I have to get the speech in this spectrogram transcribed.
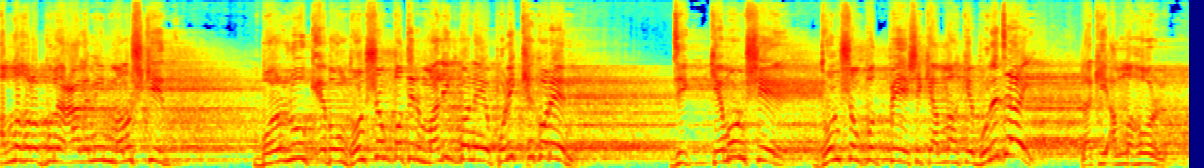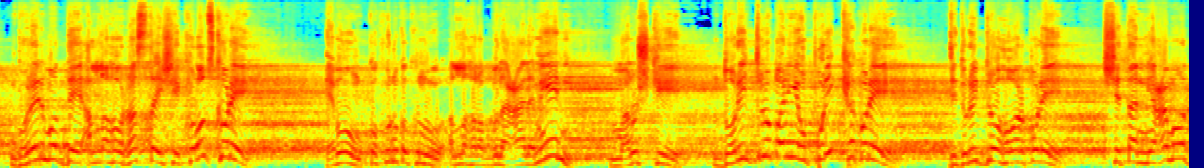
আল্লাহ রব্বুল আলমিন মানুষকে বড়লোক এবং ধন সম্পদের মালিক বানিয়ে পরীক্ষা করেন যে কেমন সে ধন সম্পদ পেয়ে সে কি আল্লাহকে বলে যায়, নাকি আল্লাহর ঘরের মধ্যে, আল্লাহর রাস্তায় সে খরচ করে। এবং কখনো কখনো আল্লাহ রাব্বুল আলমিন মানুষকে দরিদ্র বানিয়েও পরীক্ষা করে, যে দরিদ্র হওয়ার পরে সে তার নিয়ামত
